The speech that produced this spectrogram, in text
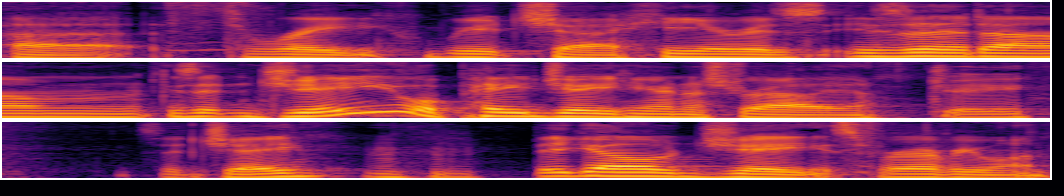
uh, three, which uh, here is is it um is it G or PG here in Australia? G. Is it G? Big old G. It's for everyone.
